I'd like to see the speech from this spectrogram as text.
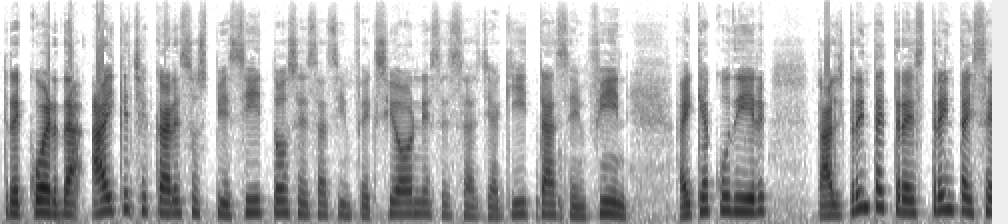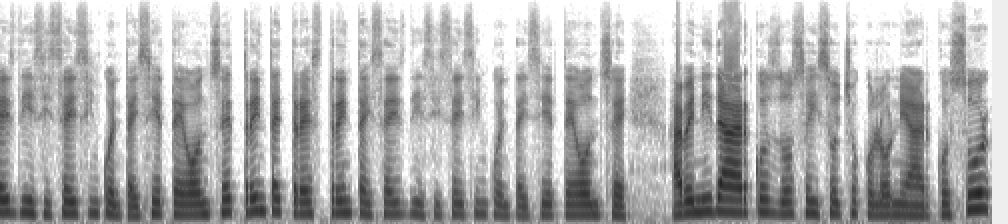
Recuerda, hay que checar esos piecitos, esas infecciones, esas llaguitas, en fin. Hay que acudir al 33 36 16 57 11, 33 36 16 57 11, Avenida Arcos 268 Colonia Arcos Sur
